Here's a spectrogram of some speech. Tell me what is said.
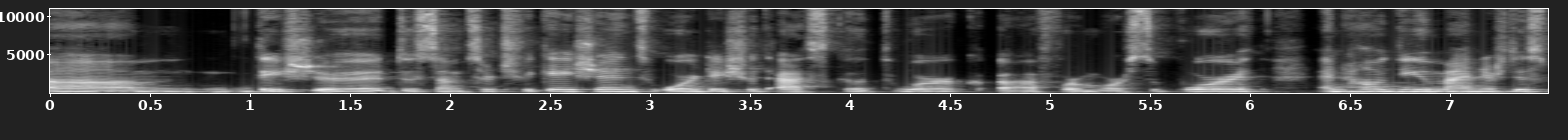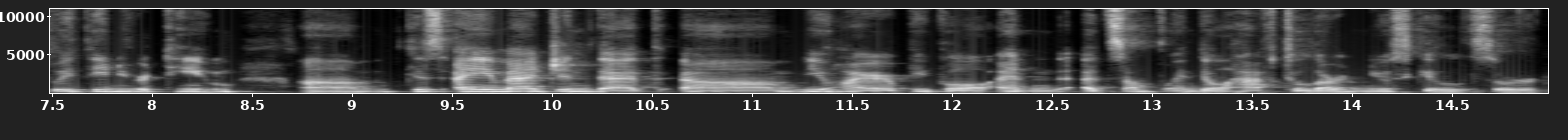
um, they should do some certifications or they should ask at work uh, for more support? And how do you manage this within your team? Because um, I imagine that um, you hire people and at some point they'll have to learn new skills or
